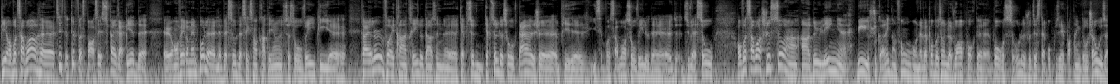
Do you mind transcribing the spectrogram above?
Puis on va savoir, tu sais, tout va se passer super rapide. on verra même pas le, vaisseau de la section 31 se sauver. Puis Tyler va être entré dans une capsule, capsule de sauvetage. puis il va savoir sauver du vaisseau. On va savoir juste ça en, deux lignes. Puis je suis correct, dans le fond, on n'avait pas besoin de le voir pour, que, pour ça. Je veux dire, c'était pas plus important que d'autres choses.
